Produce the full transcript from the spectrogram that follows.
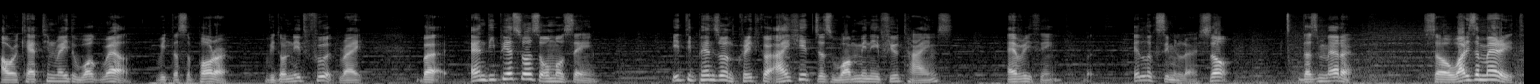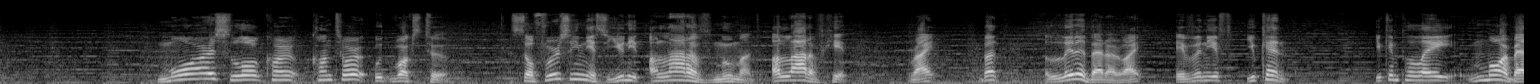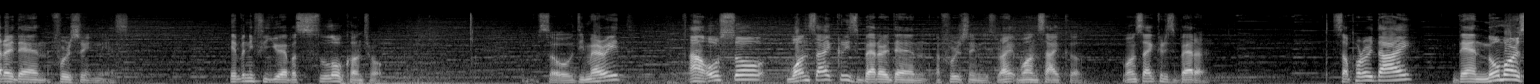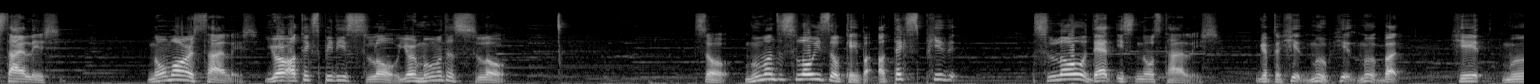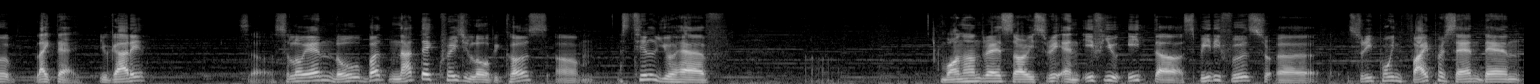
our captain rate work well with the supporter. We don't need food, right? But and DPS was almost same. It depends on critical. I hit just one minute few times, everything, but it looks similar. So doesn't matter. So what is the merit? More slow control would works too. So for swiftness, you need a lot of movement, a lot of hit, right? But a little better, right? even if you can you can play more better than full swiftness even if you have a slow control so demerit ah also one cycle is better than a full swiftness right? One cycle. One cycle is better. Supporter die then no more stylish. No more stylish. Your attack speed is slow. Your movement is slow. So movement slow is okay, but attack speed slow that is no stylish. You have to hit, move, hit, move, but hit, move like that. You got it? So slow and low, but not that crazy low because um, still you have uh, 133 and if you eat the speedy food 3.5% uh, then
